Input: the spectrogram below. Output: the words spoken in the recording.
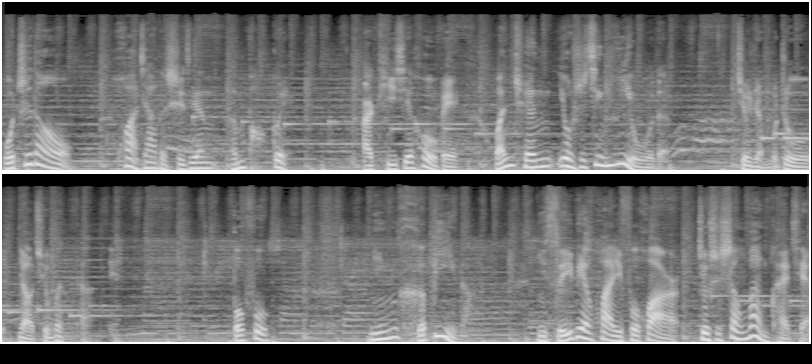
我知道，画家的时间很宝贵，而提携后辈完全又是尽义务的，就忍不住要去问他。伯父，您何必呢？你随便画一幅画儿就是上万块钱，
